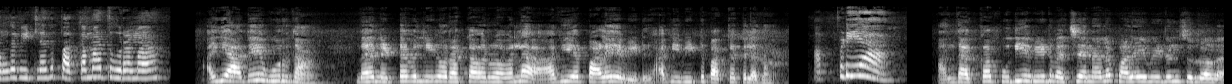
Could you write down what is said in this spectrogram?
உங்க வீட்ல இருந்து பக்கமா தூரமா? ஐயா அதே ஊர் தான் இந்த நெட்டவல்லின்னு ஒரு அக்கா வருவாவல்ல அவிய பழைய வீடு. அவிய வீட்டு பக்கத்துல தான் அந்த அக்கா புதிய வீடு வச்சதுனால பழைய வீடுன்னு சொல்லுவாங்க.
